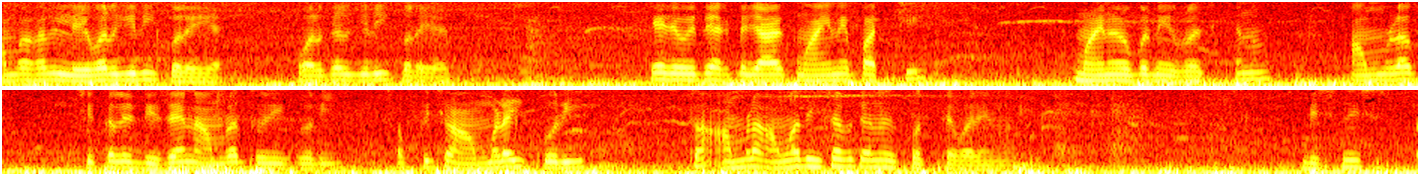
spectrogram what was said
আমরা খালি লেবারগিরি করে যাচ্ছি ওয়ার্কারগিরি করে যাচ্ছি। ঠিক আছে ওইতে একটা জায়গায় মাইনে পাচ্ছি। মাইনের উপর নির্ভর আছে। কেন? আমরা যেকালে ডিজাইন আমরা তৈরি করি সব কিছু আমরাই করি, তো আমরা আমাদের হিসাবে কেন করতে পারি না? বিজনেস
